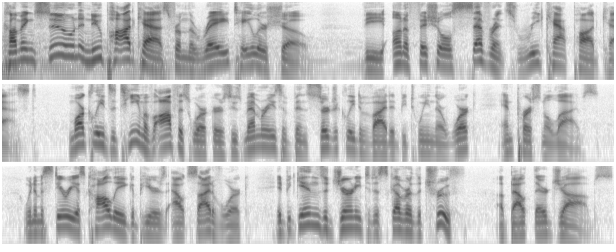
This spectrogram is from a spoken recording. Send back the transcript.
Coming soon, a new podcast from The Ray Taylor Show, the unofficial Severance recap podcast. Mark leads a team of office workers whose memories have been surgically divided between their work and personal lives. When a mysterious colleague appears outside of work, it begins a journey to discover the truth about their jobs.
